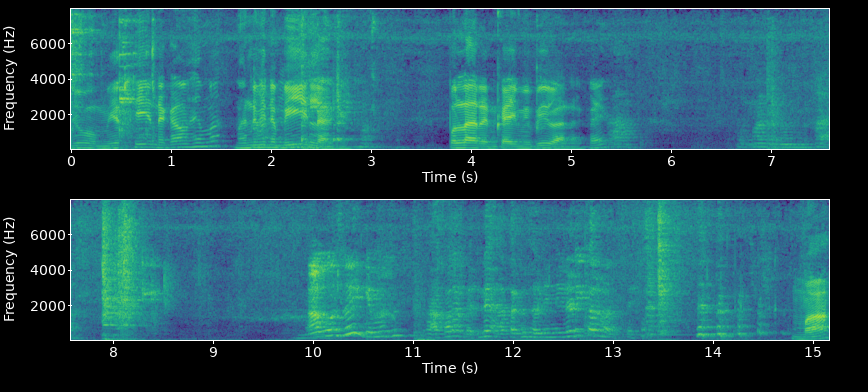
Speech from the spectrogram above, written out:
જુઓ, મેથી ને કામ છે એમાં? માનવીને બી લાગે. પલારે ને કાંઈ પીવાના, કઈ? આવો જોઈએ કે હા બરાબર એટલે આ તો ઘડીની લડી કરવા છે માં?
